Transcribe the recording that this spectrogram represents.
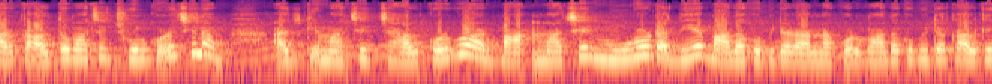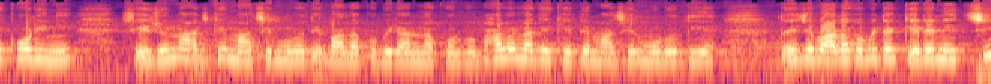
আর কাল তো মাছের ঝোল করেছিলাম। আজকে মাছের ঝাল করব আর মাছের মুড়োটা দিয়ে বাঁধাকপিটা রান্না করব। বাঁধাকপিটা কালকে করিনি, সেই জন্য আজকে মাছের মুড়ো দিয়ে বাঁধাকপি রান্না করব। ভালো লাগে খেতে মাছের মুড়ো দিয়ে। তো এই যে বাঁধাকপিটা কেটে নিচ্ছি।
